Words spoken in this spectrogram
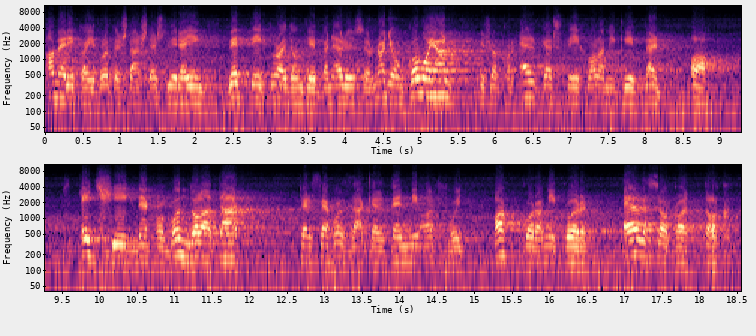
amerikai protestáns testvéreink vették tulajdonképpen először nagyon komolyan, és akkor elkezdték valamiképpen az egységnek a gondolatát, persze hozzá kell tenni azt, hogy akkor, amikor elszakadtak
